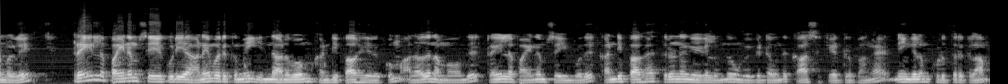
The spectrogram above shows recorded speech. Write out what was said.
நண்பர்களே. ட்ரெயினில் பயணம் செய்யக்கூடிய அனைவருக்குமே இந்த அனுபவம் கண்டிப்பாக இருக்கும். அதாவது நம்ம வந்து ட்ரெயினில் பயணம் செய்யும்போது கண்டிப்பாக திருநங்கைகள் வந்து உங்ககிட்ட வந்து காசு கேட்டிருப்பாங்க. நீங்களும் கொடுத்துருக்கலாம்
